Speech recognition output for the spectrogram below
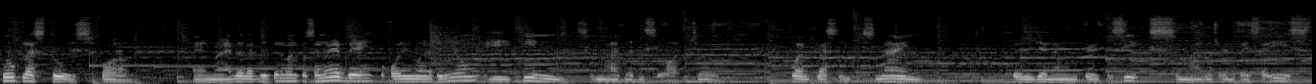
2 plus 2 is 4. Ayan mga idol, at dito naman po sa 9, kukunin mo natin yung 18, sumada 18. 1 plus 8 is 9. Pwede dyan ang 36, sumada 36.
